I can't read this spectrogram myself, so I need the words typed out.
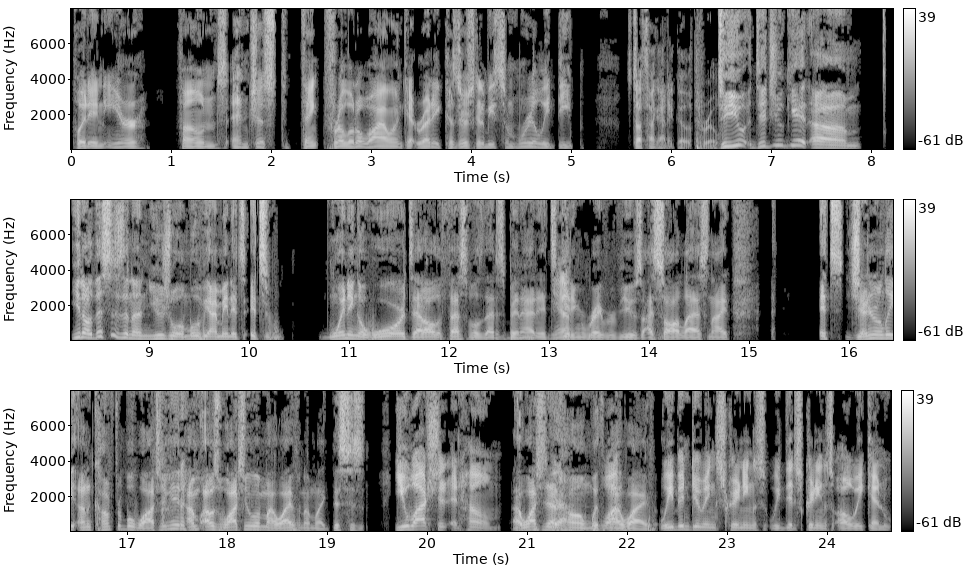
put in earphones and just think for a little while and get ready because there's going to be some really deep stuff I got to go through. Do you did you get um you know this is an unusual movie. I mean it's it's winning awards at all the festivals that it's been at. It's Yeah. getting rave reviews. I saw it last night. It's generally uncomfortable watching it. I'm, I was watching it with my wife and I'm like this is You watched it at home. I watched it at Yeah. home with my wife. We've been doing screenings. We did screenings all weekend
